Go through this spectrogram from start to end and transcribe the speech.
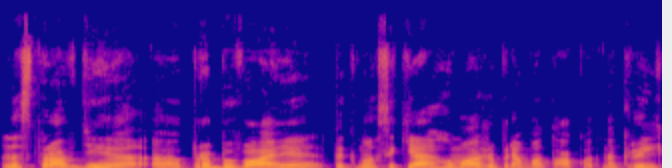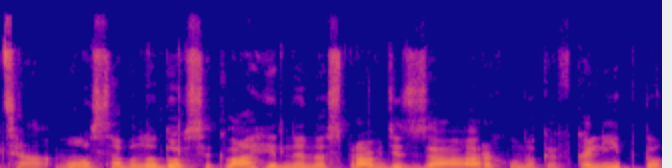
насправді е, пробиває так носик. Я його мажу прямо так, от на крильця носа. Воно досить лагідне, насправді, за рахунок евкаліпту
